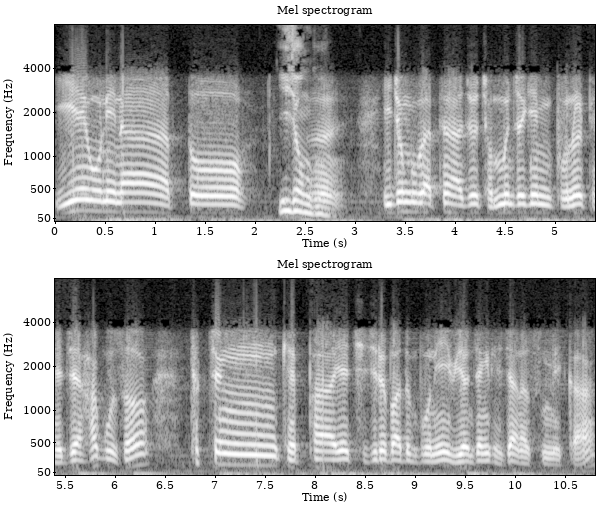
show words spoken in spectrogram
이해운이나 또 이종구. 어, 이종구 같은 아주 전문적인 분을 배제하고서 특정 개파의 지지를 받은 분이 위원장이 되지 않았습니까?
